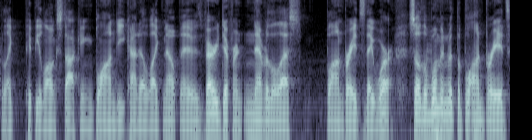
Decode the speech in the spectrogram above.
like Pippi Longstocking blondie kind of like nope. It was very different. Nevertheless, blonde braids they were. So the woman with the blonde braids.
